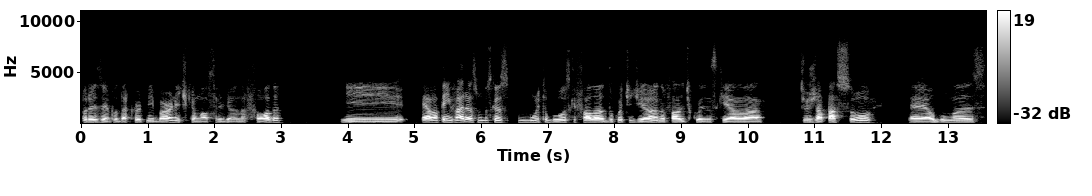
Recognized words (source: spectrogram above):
por exemplo, da Courtney Barnett, que é uma australiana foda. E ela tem várias músicas muito boas que fala do cotidiano, fala de coisas que ela já passou, é, algumas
